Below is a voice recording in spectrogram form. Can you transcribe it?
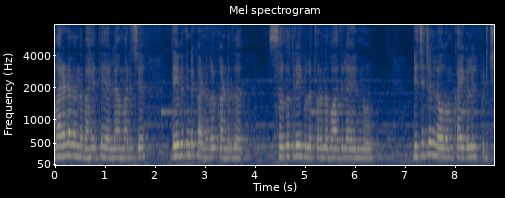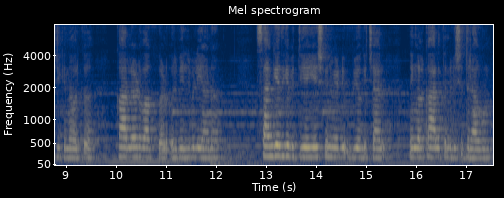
മരണമെന്ന ഭയത്തെയല്ല മറിച്ച് ദൈവത്തിന്റെ കണ്ണുകൾ കണ്ടത് സ്വർഗത്തിലേക്കുള്ള തുറന്ന വാതിലായിരുന്നു. ഡിജിറ്റൽ ലോകം കൈകളിൽ പിടിച്ചിരിക്കുന്നവർക്ക് കാർലോയുടെ വാക്കുകൾ ഒരു വെല്ലുവിളിയാണ്. സാങ്കേതിക വിദ്യയെ യേശുവിന് വേണ്ടി ഉപയോഗിച്ചാൽ നിങ്ങൾ കാലത്തിന്റെ വിശുദ്ധരാകും.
